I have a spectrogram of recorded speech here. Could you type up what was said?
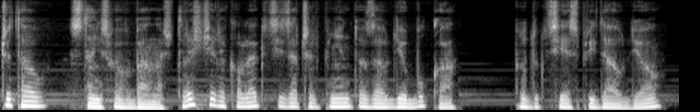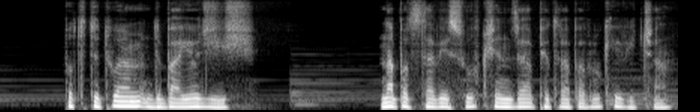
Czytał Stanisław Banaś. Treści rekolekcji zaczerpnięto z audiobooka produkcji Esprit Audio pod tytułem Dbaj o dziś na podstawie słów księdza Piotra Pawlukiewicza.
